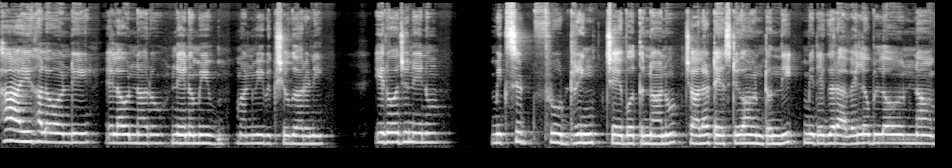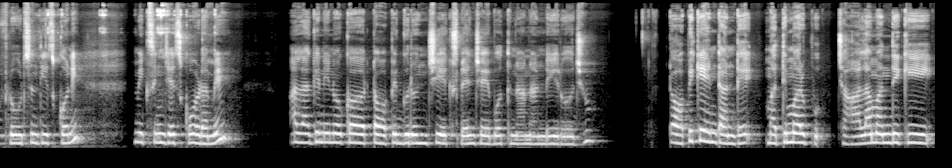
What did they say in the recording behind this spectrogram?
హాయ్ హలో అండి. ఎలా ఉన్నారు? నేను మీ మన్వి భిక్షు గారిని. ఈరోజు నేను మిక్స్డ్ ఫ్రూట్ డ్రింక్ చేయబోతున్నాను. చాలా టేస్టీగా ఉంటుంది. మీ దగ్గర అవైలబుల్లో ఉన్న ఫ్రూట్స్ని తీసుకొని మిక్సింగ్ చేసుకోవడమే. అలాగే నేను ఒక టాపిక్ గురించి ఎక్స్ప్లెయిన్ చేయబోతున్నానండి ఈరోజు. టాపిక్ ఏంటంటే మతిమరుపు. చాలామందికి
